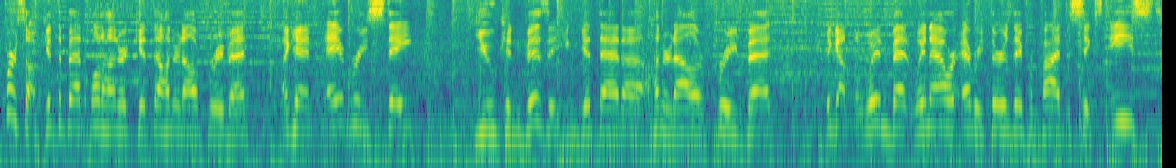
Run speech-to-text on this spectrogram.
First off, get the bet 100, get the $100 free bet. Again, every state you can visit, you can get that uh, $100 free bet. They got the WynnBet Win Hour every Thursday from 5 to 6 East.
